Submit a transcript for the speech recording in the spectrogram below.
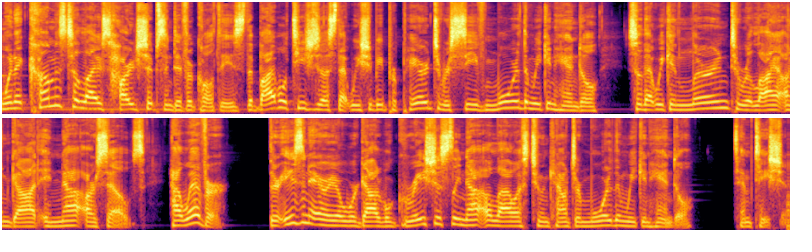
When it comes to life's hardships and difficulties, the Bible teaches us that we should be prepared to receive more than we can handle so that we can learn to rely on God and not ourselves. However, there is an area where God will graciously not allow us to encounter more than we can handle temptation.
